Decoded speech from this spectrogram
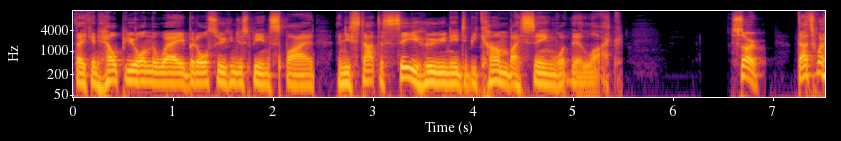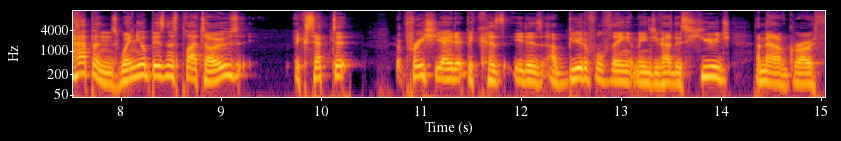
They can help you on the way, but also you can just be inspired and you start to see who you need to become by seeing what they're like. So that's what happens when your business plateaus. Accept it, appreciate it because it is a beautiful thing. It means you've had this huge amount of growth.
